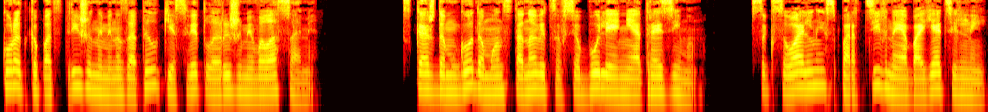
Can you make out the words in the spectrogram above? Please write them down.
коротко подстриженными на затылке светло-рыжими волосами. С каждым годом он становится все более неотразимым. Сексуальный, спортивный, обаятельный.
